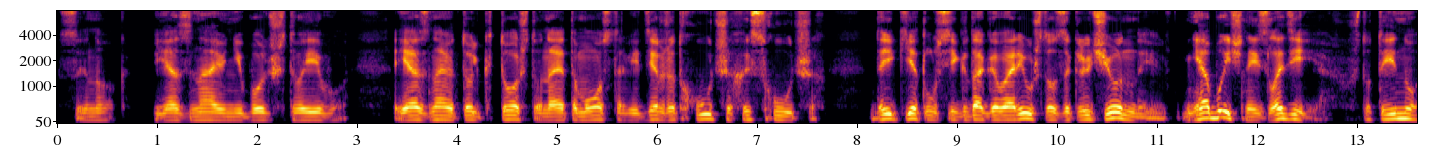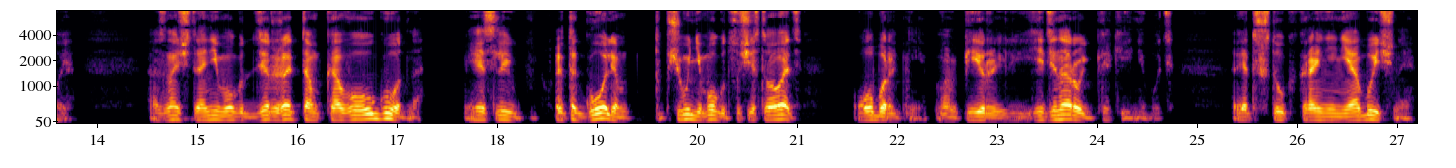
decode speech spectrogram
Сынок, я знаю не больше твоего. Я знаю только то, что на этом острове держат худших из худших. Да и Кетл всегда говорил, что заключенные — необычные злодеи, а что-то иное а значит, они могут держать там кого угодно. Если это голем, то почему не могут существовать оборотни, вампиры или единороги какие-нибудь? Эта штука крайне необычная.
